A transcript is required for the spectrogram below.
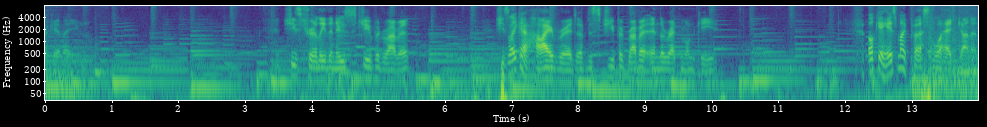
Okay, there you go. She's truly the new stupid rabbit. She's like a hybrid of the stupid rabbit and the red monkey. Okay, here's my personal headcanon.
